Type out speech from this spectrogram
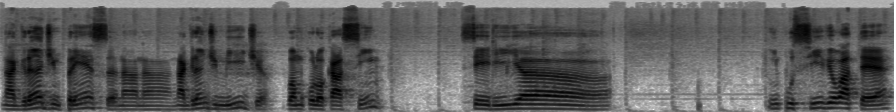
na grande imprensa, na, na, na grande mídia, vamos colocar assim, seria impossível até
